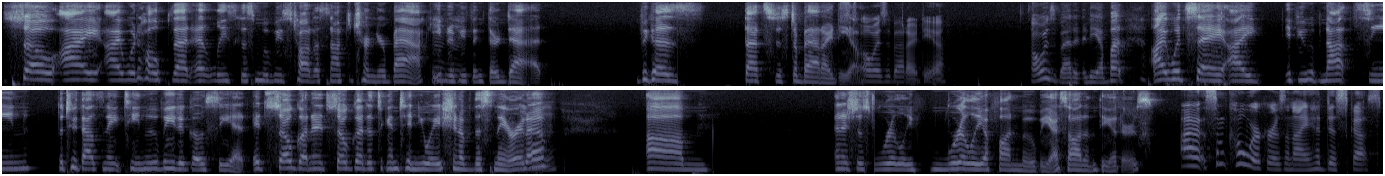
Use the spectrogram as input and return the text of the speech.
so I, I would hope that at least this movie's taught us not to turn your back, even if Mhm. you think they're dead, because that's just a bad idea. It's always a bad idea. always a bad idea. But I would say I if you have not seen the 2018 movie to go see it. It's so good and it's so good It's a continuation of this narrative. Mhm. Um and it's just really really a fun movie. I saw it in theaters. Uh, some coworkers and I had discussed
